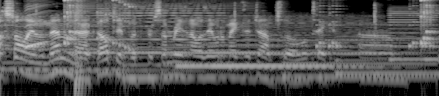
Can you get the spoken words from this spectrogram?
lost all my momentum there. I felt it, but for some reason I was able to make the jump, so we'll take it. Um,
